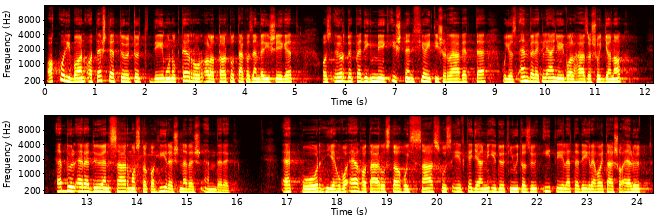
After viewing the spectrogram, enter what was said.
Akkoriban a testet töltött démonok terror alatt tartották az emberiséget, az ördög pedig még Isten fiait is rávette, hogy az emberek leányaival házasodjanak, ebből eredően származtak a híres neves emberek. Ekkor Jehova elhatározta, hogy 120 év kegyelmi időt nyújt az ő ítélete végrehajtása előtt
